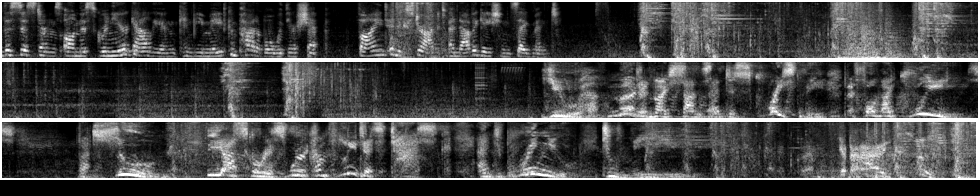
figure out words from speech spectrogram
The systems on this Grineer galleon can be made compatible with your ship. Find and extract a navigation segment. You have murdered my sons and disgraced me before my queens. But soon, the Ascaris will complete its task and bring you to me. Get that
